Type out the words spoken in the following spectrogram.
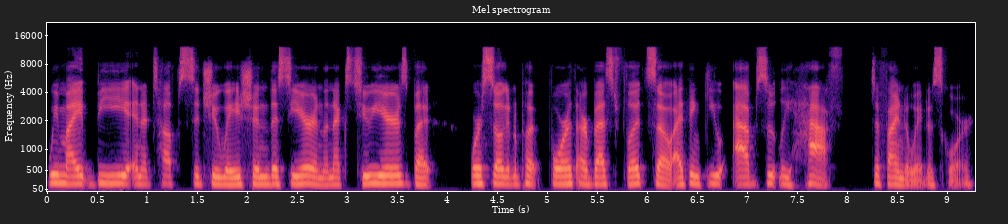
We might be in a tough situation this year and the next two years, but we're still going to put forth our best foot. So I think you absolutely have to find a way to score.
